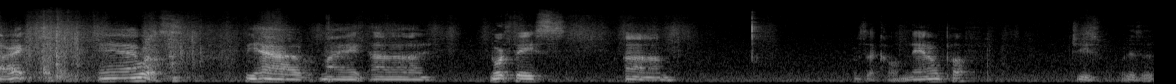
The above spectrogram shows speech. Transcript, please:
Alright, and what else? We have my uh, North Face, um, what is that called? Nano Puff? Jeez, what is it?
